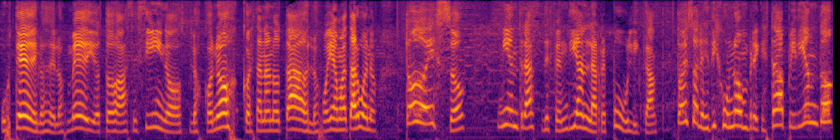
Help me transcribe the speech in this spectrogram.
ustedes, los de los medios, todos asesinos, los conozco, están anotados, los voy a matar. Bueno, todo eso mientras defendían la República. Todo eso les dijo un hombre que estaba pidiendo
